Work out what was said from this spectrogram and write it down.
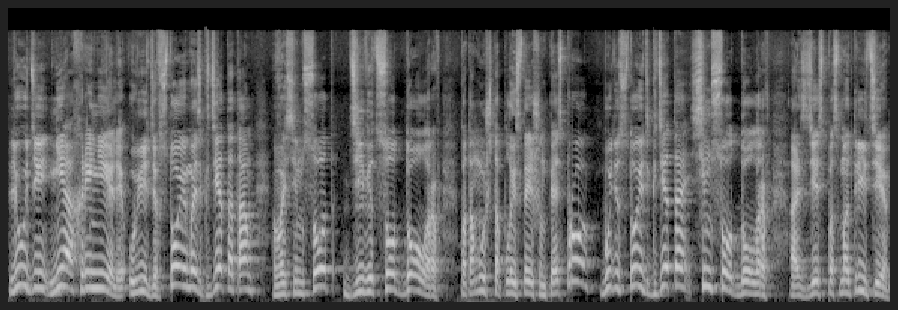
люди не охренели, увидев стоимость где-то там 800-900 долларов. Потому что PlayStation 5 Pro будет стоить где-то 700 долларов. А здесь посмотрите,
